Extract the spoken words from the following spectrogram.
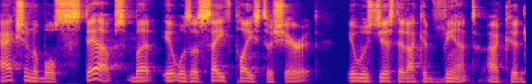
actionable steps, but it was a safe place to share it it was just that I could vent, I could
